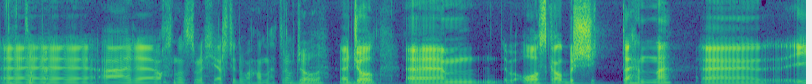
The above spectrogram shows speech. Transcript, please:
Uh, er Åh, nå står det helt stille hva han heter. også. Joel. Uh, Joel. um, og skal beskytte henne eh, i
